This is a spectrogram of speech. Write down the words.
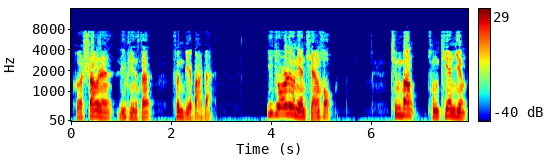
和商人李品三分别霸占。一九二六年前后，青帮从天津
